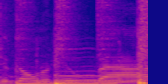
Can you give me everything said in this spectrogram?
you gonna do about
